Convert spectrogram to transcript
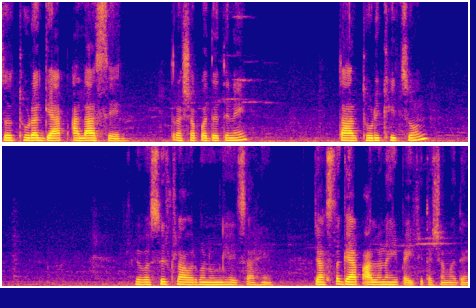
जर थोडा गॅप आला असेल तर अशा पद्धतीने तार थोडी खिचून व्यवस्थित फ्लावर बनवून घ्यायचं आहे. जास्त गॅप आला नाही पाहिजे त्याच्यामध्ये.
